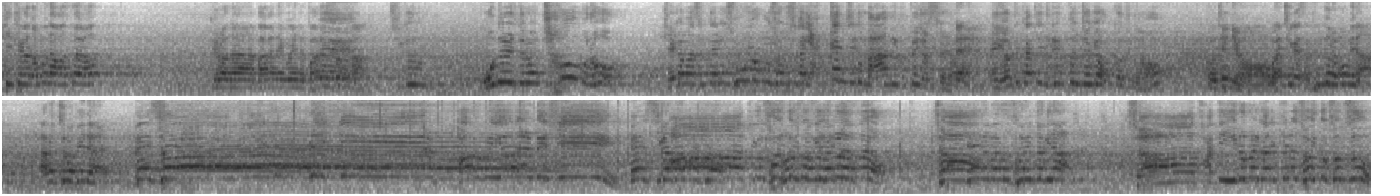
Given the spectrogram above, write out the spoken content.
피케가 너무 나왔어요. 그러나 막아내고 있는 바르셀로나. 네, 지금 오늘 들어 처음으로 제가 봤을 때는 송영우 선수가 약간 지금 마음이 급해졌어요. 네. 여태까지는 이랬던 적이 없거든요. 코티뉴 왼쪽에서 흔들어 봅니다. 아르투로 비달! 메시! 바로 리오넬 메시! 메시가 아, 나오면서 지금 서인덕 선수 서인덕이 일어났어요. 자, 내가 바로 서인덕이다. 자, 자기 이름을 가리키는 서인덕 선수.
